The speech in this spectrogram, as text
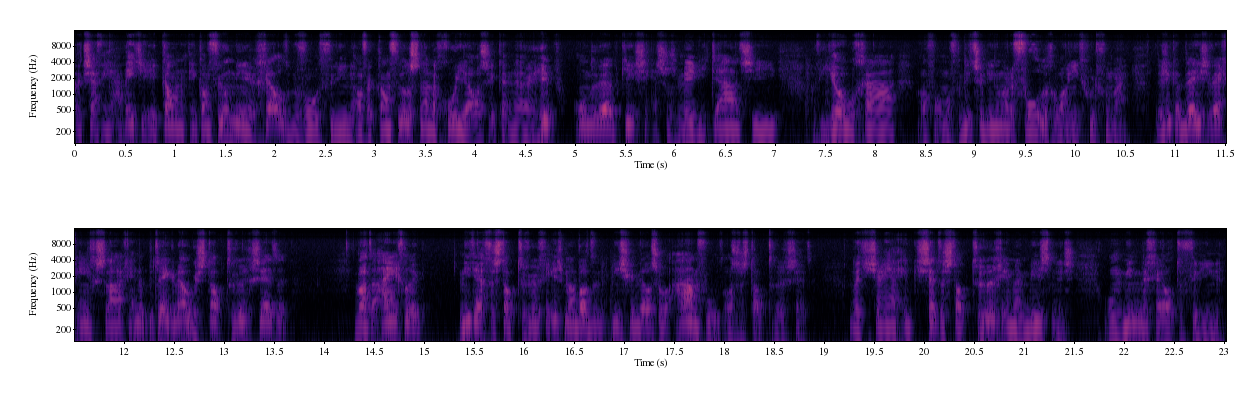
Dat ik zeg van ja, weet je, ik kan, ik kan veel meer geld bijvoorbeeld verdienen. Of ik kan veel sneller groeien als ik een uh, hip onderwerp kies. Zoals meditatie, of yoga, of allemaal van dit soort dingen. Maar dat voelde gewoon niet goed voor mij. Dus ik heb deze weg ingeslagen. En dat betekent ook een stap terugzetten. Wat eigenlijk niet echt een stap terug is, maar wat het misschien wel zo aanvoelt als een stap terugzetten. Omdat je zegt, ja, ik zet een stap terug in mijn business om minder geld te verdienen.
